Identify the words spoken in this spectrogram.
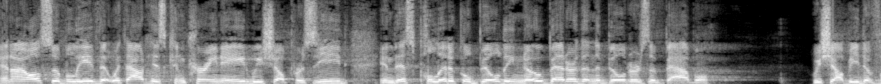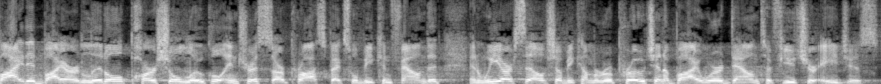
and I also believe that without his concurring aid, we shall proceed in this political building no better than the builders of Babel. We shall be divided by our little partial local interests. Our prospects will be confounded and we ourselves shall become a reproach and a byword down to future ages.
